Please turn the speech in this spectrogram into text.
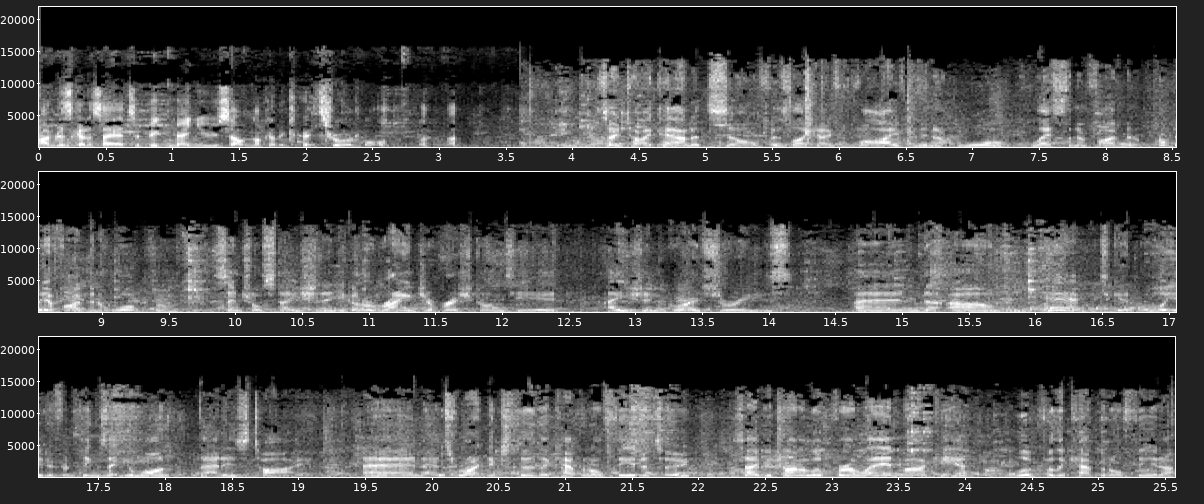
I'm just going to say it's a big menu, so I'm not going to go through it all. so Thai Town itself is like a five minute walk, less than a five minute, probably a five minute walk from Central Station. And you've got a range of restaurants here, Asian groceries, and um, yeah, to get all your different things that you want, that is Thai. And it's right next to the Capitol Theatre too. So if you're trying to look for a landmark here, look for the Capitol Theatre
